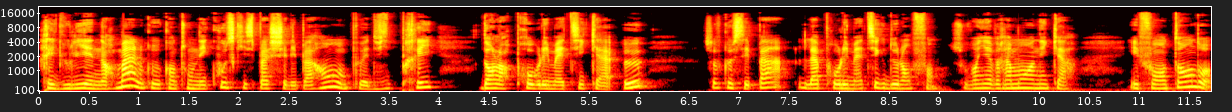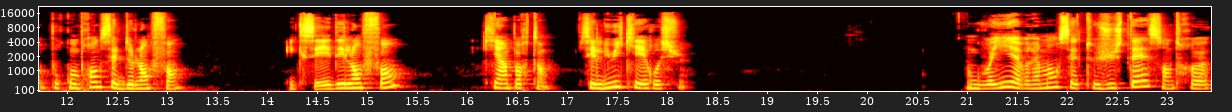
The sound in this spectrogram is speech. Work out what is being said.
régulier et normal que quand on écoute ce qui se passe chez les parents, on peut être vite pris dans leurs problématiques à eux, sauf que c'est pas la problématique de l'enfant. Souvent, il y a vraiment un écart. Il faut entendre pour comprendre celle de l'enfant. Et que c'est aider l'enfant qui est important. C'est lui qui est reçu. Donc vous voyez, il y a vraiment cette justesse entre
